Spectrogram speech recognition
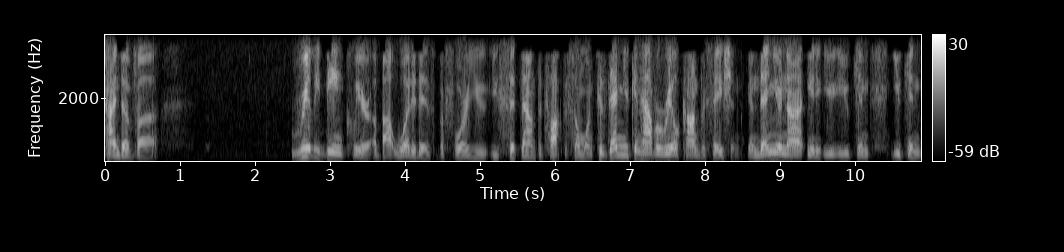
kind of uh, really being clear about what it is before you you sit down to talk to someone. Because then you can have a real conversation. And then you're not you know, you you can you can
